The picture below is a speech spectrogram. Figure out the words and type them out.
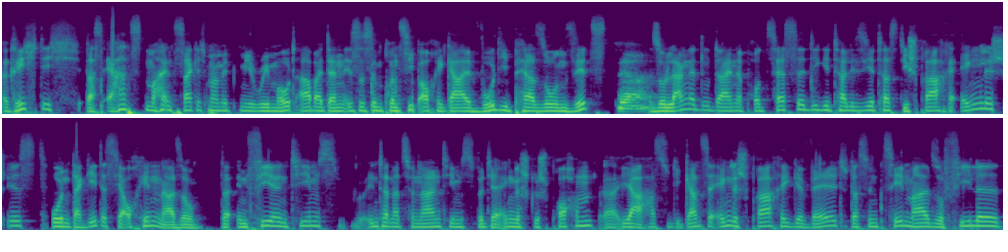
richtig das ernst meinst, sag ich mal, mit mir Remote-Arbeit, dann ist es im Prinzip auch egal, wo die Person sitzt. Ja. Solange du deine Prozesse digitalisiert hast, die Sprache Englisch ist und da geht es ja auch hin. Also in vielen Teams, internationalen Teams wird ja Englisch gesprochen. Äh, ja, hast du die ganze englischsprachige Welt, das sind zehnmal so viele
